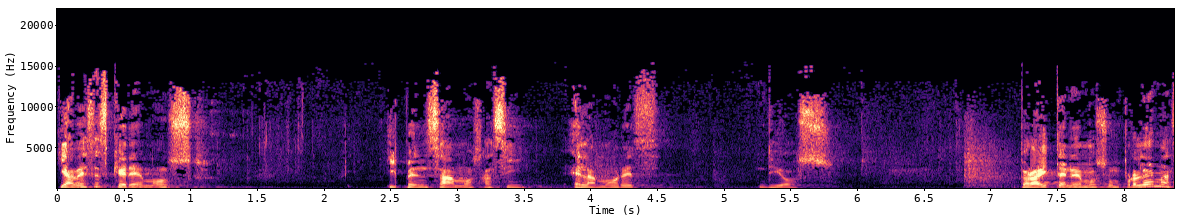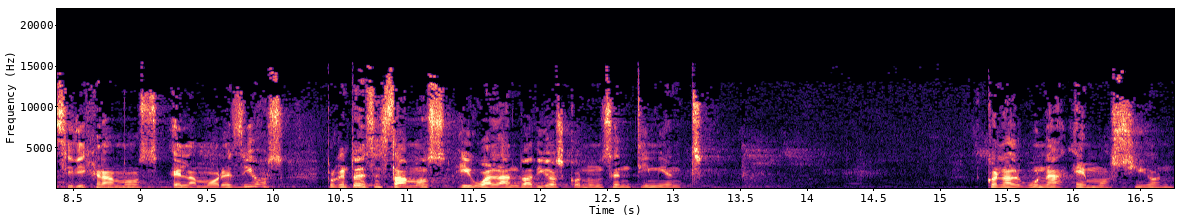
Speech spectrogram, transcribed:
y a veces queremos y pensamos así, el amor es Dios. Pero ahí tenemos un problema si dijéramos el amor es Dios, porque entonces estamos igualando a Dios con un sentimiento, con alguna emoción.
